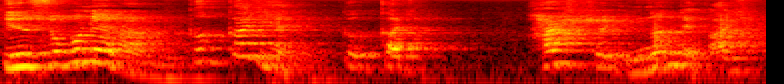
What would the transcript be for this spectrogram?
인수분해라는 끝까지 돼. 끝까지 할 수 있는 데까지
